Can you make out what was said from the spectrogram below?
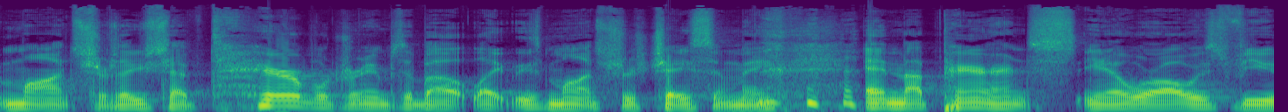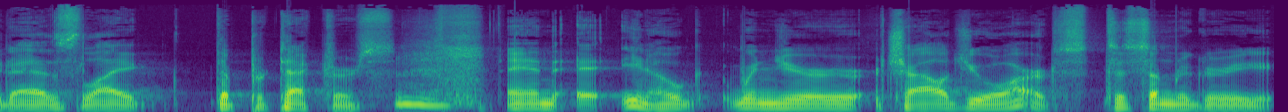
monsters. I used to have terrible dreams about like these monsters chasing me. and my parents, you know, were always viewed as like the protectors. And, eh, you know, when you're a child, you are to some degree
